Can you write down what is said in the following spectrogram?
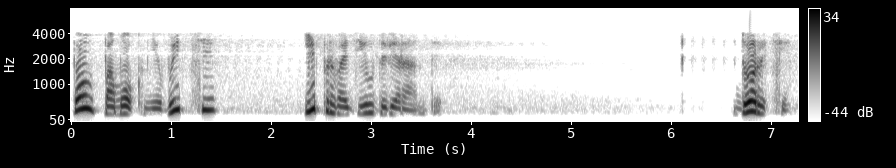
Пол помог мне выйти и проводил до веранды. Дороти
